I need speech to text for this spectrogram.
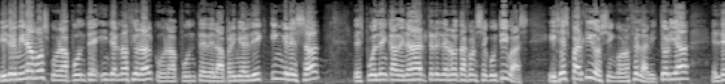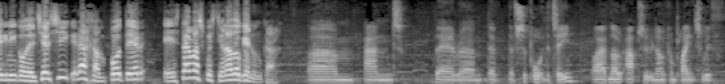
Y terminamos con un apunte internacional, con un apunte de la Premier League inglesa. Después de encadenar tres derrotas consecutivas y seis partidos sin conocer la victoria, el técnico del Chelsea, Graham Potter, está más cuestionado que nunca. Um, and they're, um, they've, they've supported the team. I have no absolutely no complaints with,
